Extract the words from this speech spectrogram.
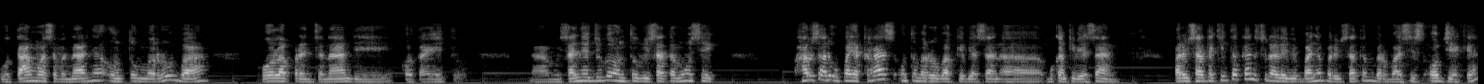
utama sebenarnya untuk merubah pola perencanaan di kota itu. Nah, misalnya juga untuk wisata musik harus ada upaya keras untuk merubah kebiasaan uh, bukan kebiasaan pariwisata kita kan sudah lebih banyak pariwisata berbasis objek ya,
